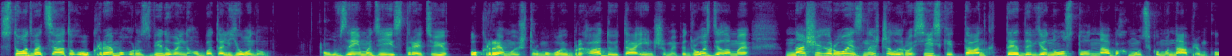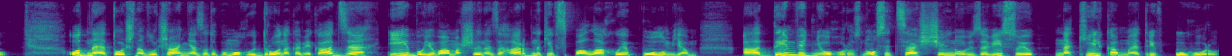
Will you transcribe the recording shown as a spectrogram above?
120-го окремого розвідувального батальйону. У взаємодії з третьою окремою штурмовою бригадою та іншими підрозділами наші герої знищили російський танк Т-90 на Бахмутському напрямку. Одне точне влучання за допомогою дрона Камікадзе, і бойова машина загарбників спалахує полум'ям, а дим від нього розноситься щільною завісою на кілька метрів угору.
